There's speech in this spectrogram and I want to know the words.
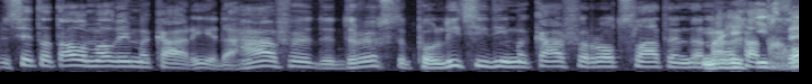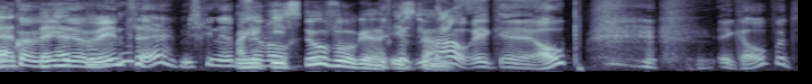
zit dat allemaal in elkaar hier. De haven, de drugs, de politie die elkaar verrot slaat. En daarna Mag gaat gokken bij- wie er wint. Hè? Misschien hebben Mag ze ik wel. iets toevoegen, Istvan? nou, ik eh, hoop. ik hoop het.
